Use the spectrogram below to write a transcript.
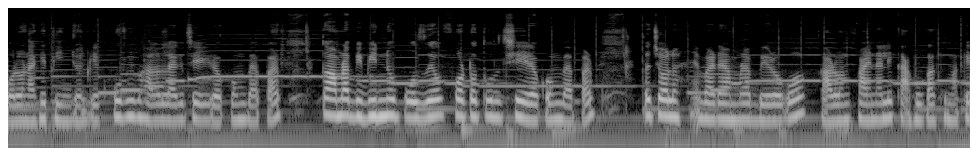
বলো নাকি তিনজনকে? খুবই ভালো লাগছে এরকম ব্যাপার। তো আমরা বিভিন্ন পোজেও ফটো তুলছি এরকম ব্যাপার। তো চলো, এবারে আমরা বেরোবো। কারণ ফাইনালি কাকু কাকিমাকে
